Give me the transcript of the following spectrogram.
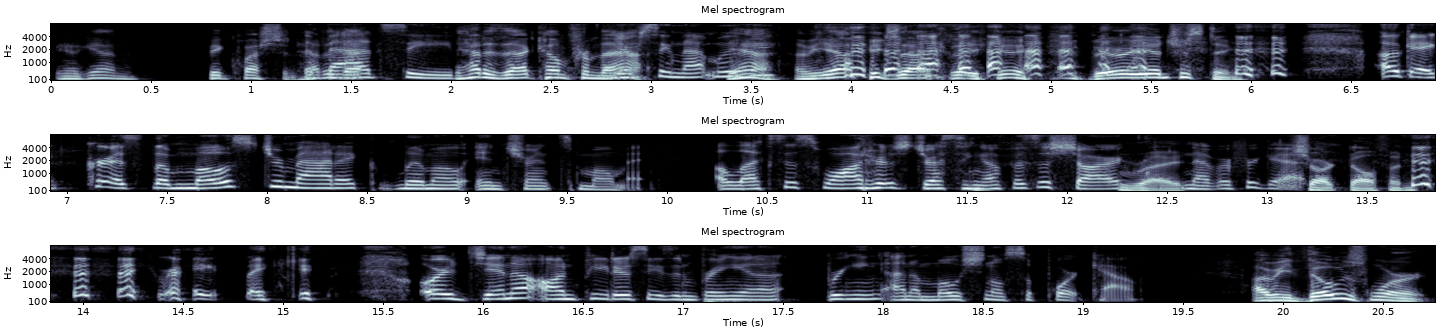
You know, again, big question. How The did bad that? seed. How did that come from You that? ever seen that movie? Yeah, I mean, yeah, exactly. Very interesting. Okay, Chris, the most dramatic limo entrance moment. Alexis Waters dressing up as a shark. Right. Never forget. Shark dolphin. right. Thank you. Or Jenna on Peter season bringing a, bringing an emotional support cow. I mean, those weren't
